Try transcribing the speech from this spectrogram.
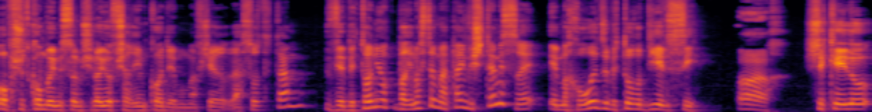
או פשוט קומבואים מסוימים שלא היו אפשריים קודם הוא מאפשר לעשות אותם ובטוני הוק ב remaster מ-2012 הם מכרו את זה בתור DLC אוח. שכאילו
